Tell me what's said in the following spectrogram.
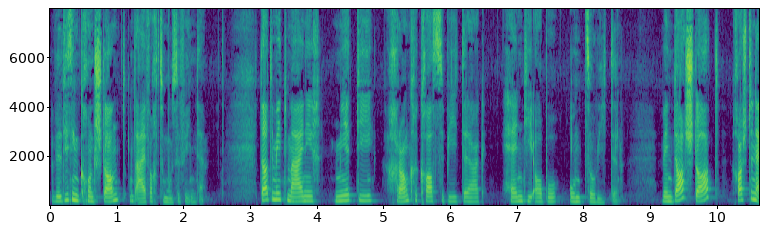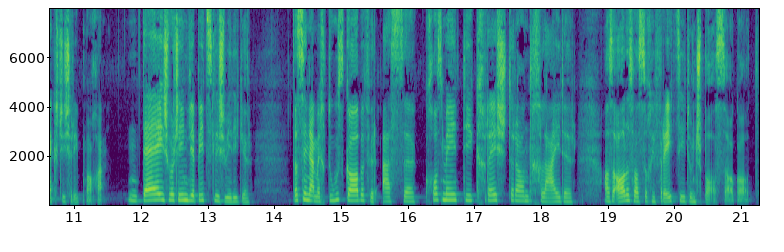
weil die sind konstant und einfach zum herausfinden. Damit meine ich Miete, Krankenkassenbeiträge, Handyabo und so weiter. Wenn das steht, kannst du den nächsten Schritt machen. Der ist wahrscheinlich ein bisschen schwieriger. Das sind nämlich die Ausgaben für Essen, Kosmetik, Restaurant, Kleider, also alles, was so ein Freizeit und Spass angeht.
